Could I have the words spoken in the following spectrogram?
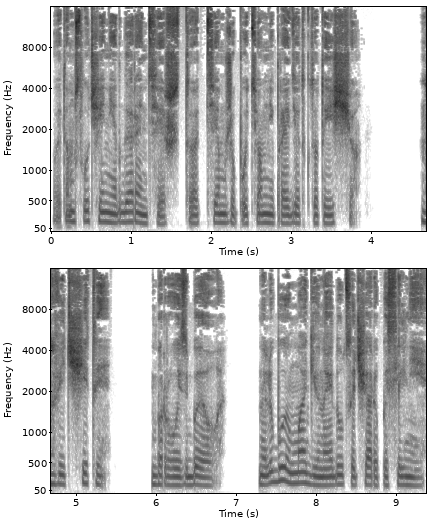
В этом случае нет гарантии, что тем же путем не пройдет кто-то еще. Но ведь щиты... Брось, Белла. На любую магию найдутся чары посильнее.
